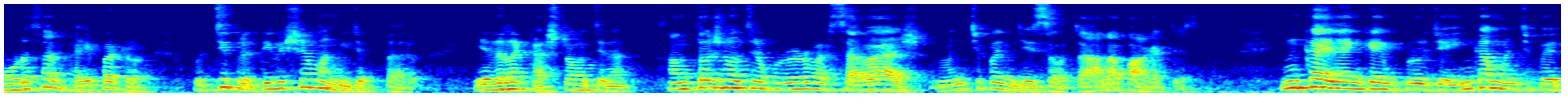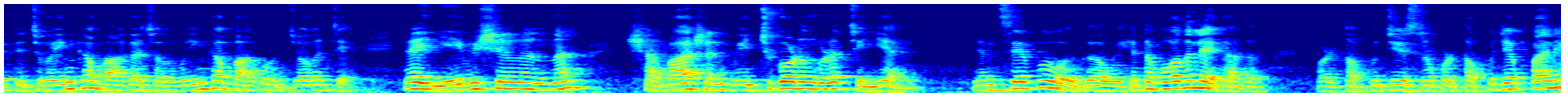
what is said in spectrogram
మూడోసారి భయపడరు. వచ్చి ప్రతి విషయం మనకి చెప్తారు. ఏదైనా కష్టం వచ్చినా సంతోషం వచ్చినప్పుడు కూడా వాడు సవాష్ మంచి పని చేసావు చాలా బాగా చేసావు. ఇంకా ఇలా ఇంకా ఇంప్రూవ్ చేయి ఇంకా మంచి పేరు తెచ్చుకో ఇంకా బాగా చదువు ఇంకా బాగా ఉద్యోగం చేయి. ఇలా ఏ విషయంలో షబాష్ అని మెచ్చుకోవడం కూడా చెయ్యాలి. ఎంతసేపు హితబోధలే కాదు. వాళ్ళు తప్పు చేసినప్పుడు తప్పు చెప్పాలి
